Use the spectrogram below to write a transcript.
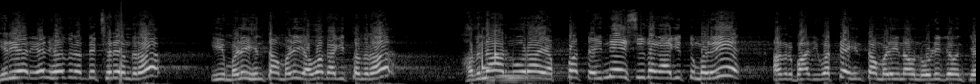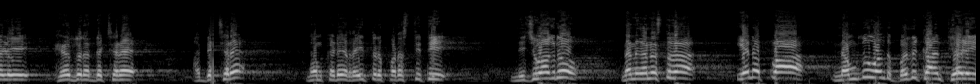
ಹಿರಿಯರು ಏನು ಹೇಳಿದ್ರು ಅಧ್ಯಕ್ಷರೇ ಅಂದ್ರ, ಈ ಮಳಿ, ಇಂಥ ಮಳಿ ಯಾವಾಗ ಆಗಿತ್ತಂದ್ರ ಹದಿನಾರು ನೂರ ಎಪ್ಪತ್ತೈದನೇ ಇಸ್ವಿದಾಗ ಆಗಿತ್ತು ಮಳಿ, ಅದ್ರ ಬಾದ್ ಇವತ್ತೇ ಇಂಥ ಮಳಿ ನಾವು ನೋಡಿದ್ದೇವೆ ಅಂತೇಳಿ ಹೇಳಿದ್ರು ಅಧ್ಯಕ್ಷರೇ. ಅಧ್ಯಕ್ಷರೇ ನಮ್ಮ ಕಡೆ ರೈತರ ಪರಿಸ್ಥಿತಿ ನಿಜವಾಗ್ಲೂ ನನಗನ್ನಿಸ್ತದ. ಏನಪ್ಪ, ನಮ್ದು ಒಂದು ಬದುಕ ಅಂತ ಹೇಳಿ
